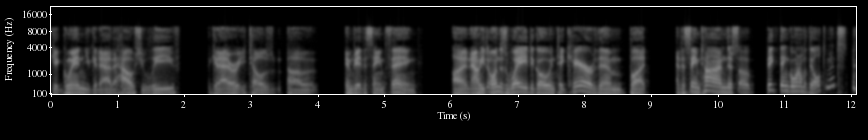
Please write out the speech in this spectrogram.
get Gwen. You get out of the house. You leave. Get out of her. He tells uh, MJ the same thing. Uh, now he's on his way to go and take care of them, but at the same time, there's a big thing going on with the Ultimates. a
